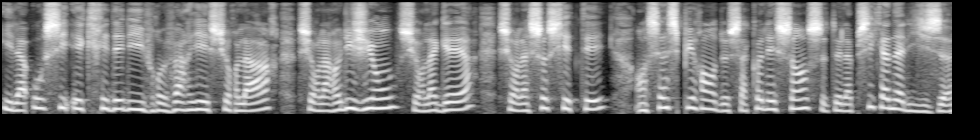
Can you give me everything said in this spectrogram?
il a aussi écrit des livres variés sur l'art, sur la religion, sur la guerre, sur la société, en s'inspirant de sa connaissance de la psychanalyse.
